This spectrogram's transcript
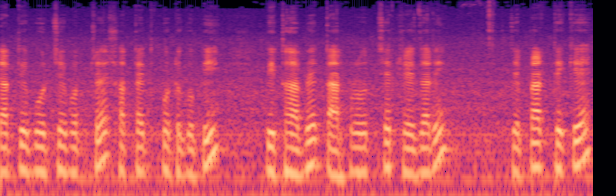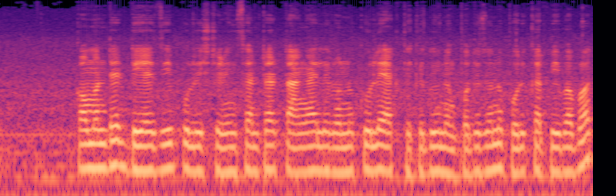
জাতীয় পরিচয়পত্রের সত্যায়িত ফটোকপি দিতে হবে। তারপর হচ্ছে ট্রেজারি যে প্রার্থীকে commandant DIG police training centre টাঙ্গাইলের অনুকূলে এক থেকে দুই নং পদের জন্য পরীক্ষার ফি বাবদ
